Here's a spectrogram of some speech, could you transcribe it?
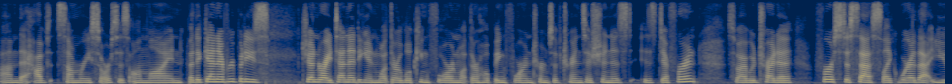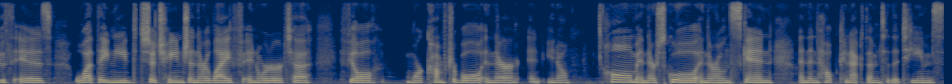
um, that have some resources online. But again, everybody's gender identity and what they're looking for and what they're hoping for in terms of transition is is different. So I would try to first assess like where that youth is, what they need to change in their life in order to feel more comfortable in their you know home in their school in their own skin and then help connect them to the teams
